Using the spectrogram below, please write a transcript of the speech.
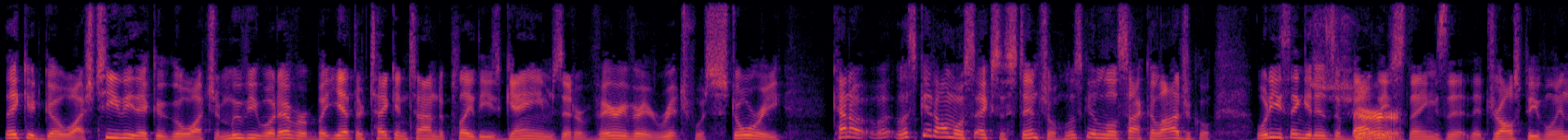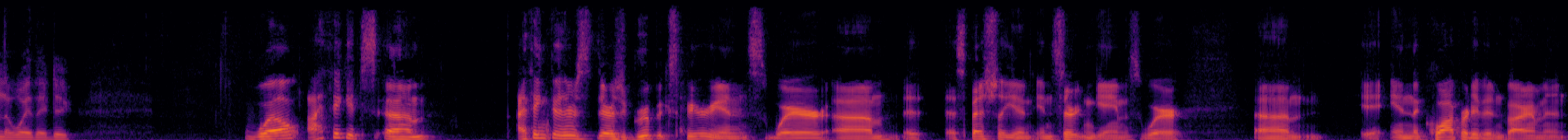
they could go watch TV, they could go watch a movie, whatever, but yet they're taking time to play these games that are very very rich with story. Kind of, let's get almost existential. Let's get a little psychological. What do you think it is about Sure. these things that, that draws people in the way they do? Well, I think it's um, I think there's there's a group experience where, um, especially in, in certain games, where um, in the cooperative environment,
